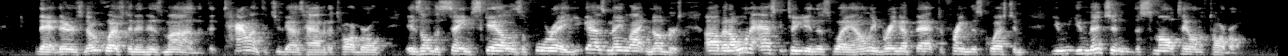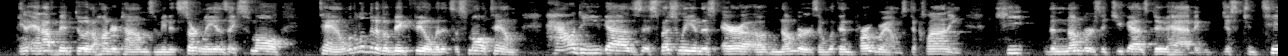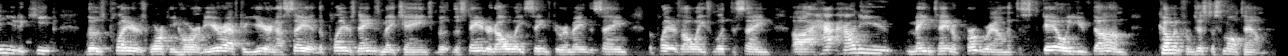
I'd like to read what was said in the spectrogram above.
that there's no question in his mind that the talent that you guys have at a Tarboro is on the same scale as a 4A. You guys may like numbers, uh, but I want to ask it to you in this way. I only bring up that to frame this question. You you mentioned the small town of Tarboro, and, and I've been to it a hundred times. I mean, it certainly is a small town with a little bit of a big feel, but it's a small town. How do you guys, especially in this era of numbers and within programs declining, keep the numbers that you guys do have and just continue to keep those players working hard year after year. And I say it, the players' names may change, but the standard always seems to remain the same. The players always look the same. Uh, how, how do you maintain a program at the scale you've done coming from just a small town?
